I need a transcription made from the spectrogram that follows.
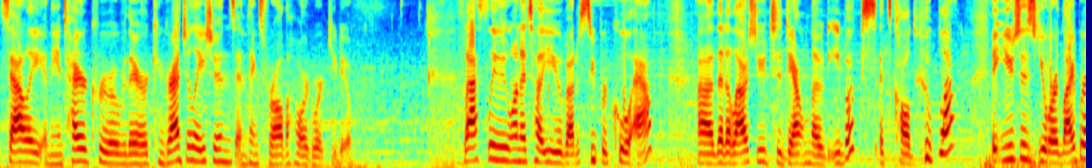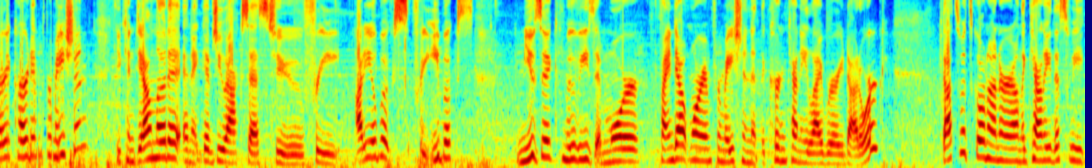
Sally, and the entire crew over there, congratulations and thanks for all the hard work you do. Lastly, we want to tell you about a super cool app uh, that allows you to download ebooks. It's called Hoopla. It uses your library card information. You can download it and it gives you access to free audiobooks, free ebooks, music, movies, and more. Find out more information at thekerncountylibrary.org. That's what's going on around the county this week.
